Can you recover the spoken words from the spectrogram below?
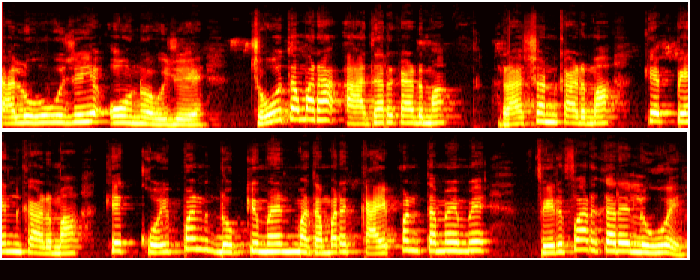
ચાલુ હોવું જોઈએ ઓન હોવું જોઈએ. જો તમારા આધાર કાર્ડમાં, રાશન કાર્ડમાં કે પેન કાર્ડમાં કે કોઈ પણ ડોક્યુમેન્ટમાં તમારે કાંઈ પણ તમે મેં ફેરફાર કરેલું હોય,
